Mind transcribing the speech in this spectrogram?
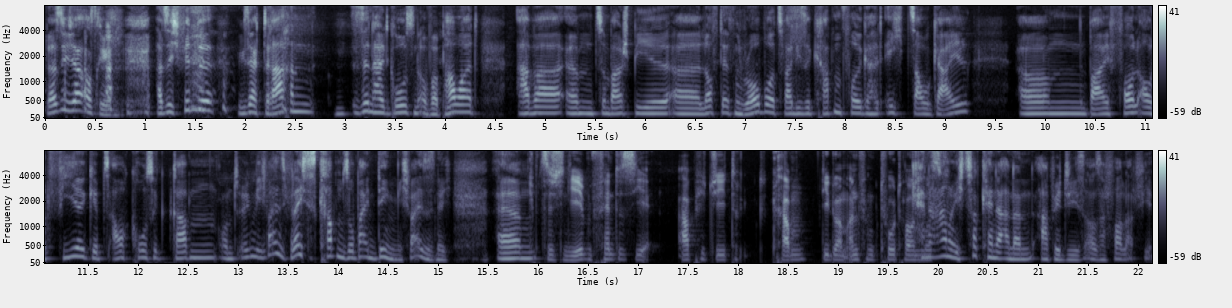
lass mich ja ausreden. Also ich finde, wie gesagt, Drachen sind halt groß und overpowered, aber ähm, zum Beispiel äh, Love, Death and Robots war diese Krabbenfolge halt echt saugeil. Ähm, bei Fallout 4 gibt es auch große Krabben und irgendwie, ich weiß nicht, vielleicht ist Krabben so mein Ding, ich weiß es nicht. Ähm, gibt es nicht in jedem Fantasy RPG-Kram, die du am Anfang tothauen keine musst? Keine Ahnung, ich zock keine anderen RPGs außer Fallout 4.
